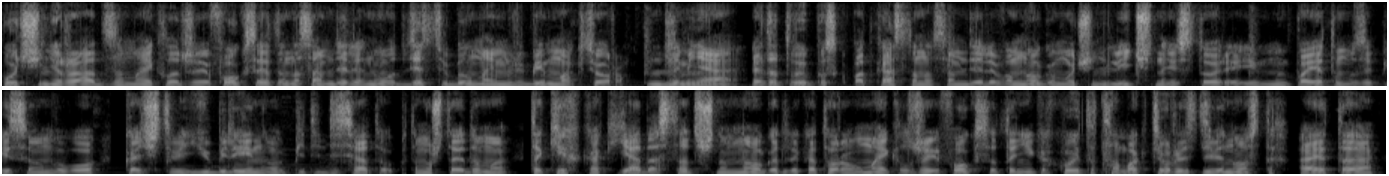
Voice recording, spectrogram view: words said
очень рад за Майкла Джея Фокса. Это на самом деле, ну вот в детстве был моим любимым актером. Для меня этот выпуск подкаста на самом деле во многом очень личная история, и мы поэтому записываем его в качестве юбилейного 50-го, потому что я думаю, таких как я достаточно много, для которого Майкл Джей Фокс это не какой-то там актер из 90-х, а это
